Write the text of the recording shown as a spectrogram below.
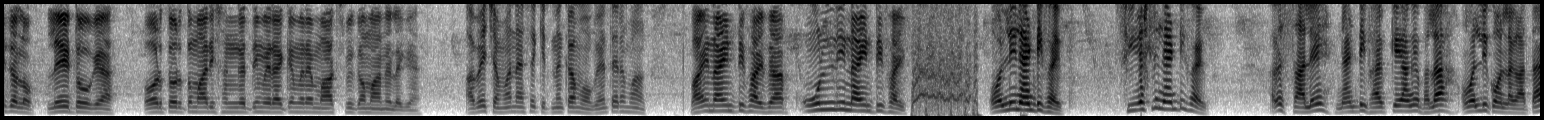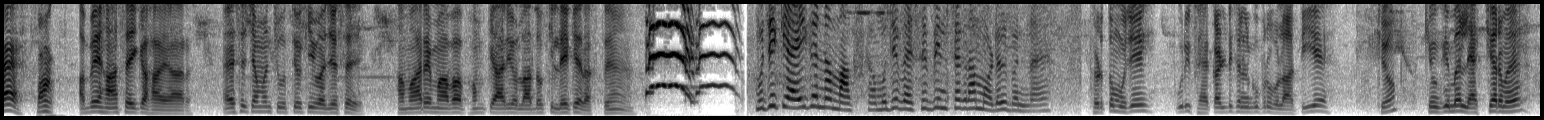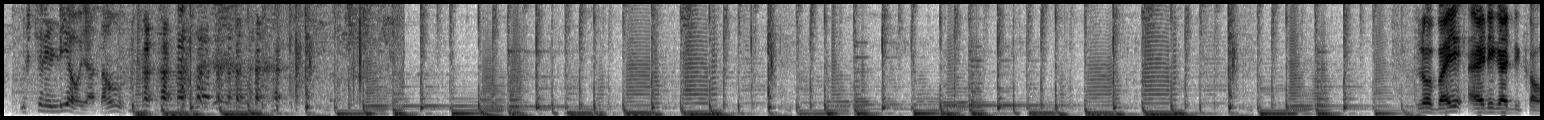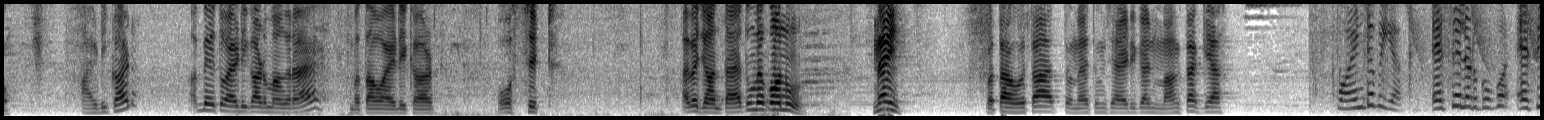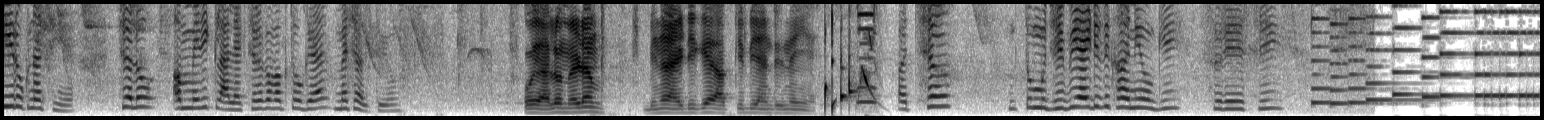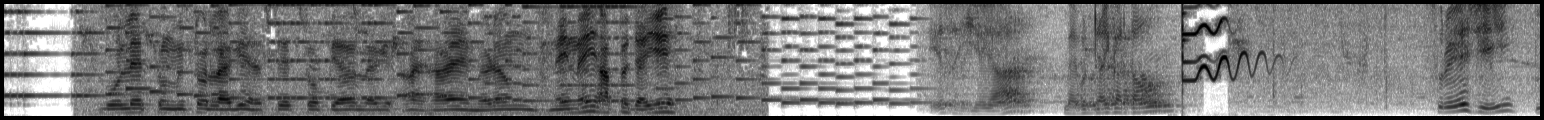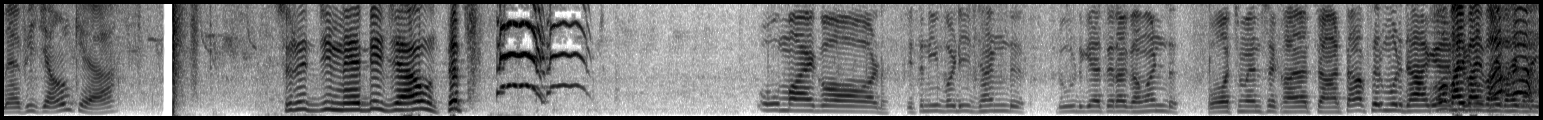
जल्दी चलो लेट हो गया। और तो तुम्हारी संगति में रह के मेरे मार्क्स भी कम आने लगे हैं। अबे चमन ऐसे कितने कम हो गए तेरे मार्क्स भाई 95 यार ओनली 95 ओनली 95 सीरियसली 95 अबे साले 95 के आगे भला ओनली कौन लगाता है? अबे हाँ सही कहा यार। ऐसे चमन चूतियों की वजह से हमारे माँ बाप हम प्यारी औलादों की लेके रखते हैं। मुझे क्या ही करना मार्क्स का? मुझे वैसे भी इंस्टाग्राम मॉडल बनना है। फिर तो मुझे पूरी फैकल्टी चैनल के ऊपर बुलाती है। क्यों? क्योंकि मैं लेक्चर में मिस्टर इंडिया हो जाता हूँ। लो भाई आईडी कार्ड दिखाओ। आईडी कार्ड अबे तो आईडी कार्ड मांग रहा है। बताओ आईडी कार्ड ओ सिट अबे जानता है तू मैं कौन हूँ? नहीं। पता होता तो मैं तुमसे आईडी कार्ड माँगता क्या? पॉइंट है भैया। ऐसे लड़कों को ऐसे ही रुकना चाहिए। चलो अब मेरी क्लास लेक्चर का वक्त हो गया है मैं चलती हूँ। ओए हेलो मैडम बिना आईडी के आपकी भी एंट्री नहीं है। अच्छा तो मुझे भी आईडी दिखानी होगी सुरेश जी। बोले तुम तो लगे ऐसे तो प्यार लगे। आय हाय मैडम। नहीं नहीं आप तो जाइए। सुरेश जी मैं भी जाऊँ क्या? सूरज जी मैं भी जाऊँ। ओ माय गॉड इतनी बड़ी झंड टूट गया तेरा घमंड। वॉचमैन से खाया चांटा फिर मुरझा गया ओ भाई भाई भाई भाई भाई।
